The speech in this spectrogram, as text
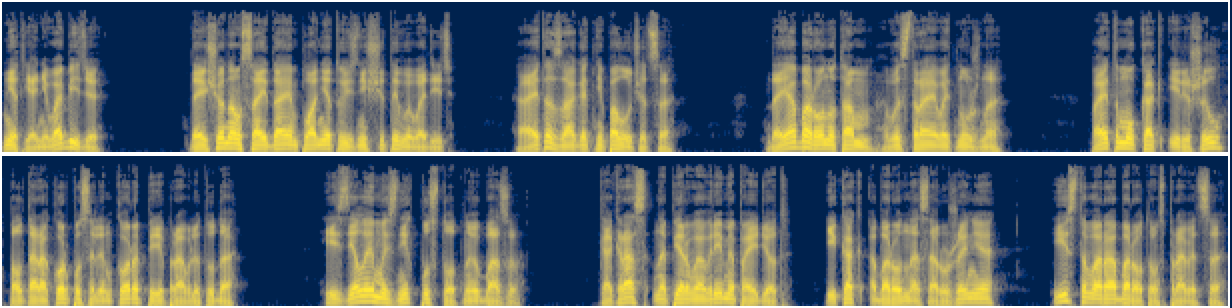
Нет, я не в обиде. Да еще нам с Айдаем планету из нищеты выводить. А это за год не получится. Да и оборону там выстраивать нужно. Поэтому, как и решил, полтора корпуса линкора переправлю туда. И сделаем из них пустотную базу. Как раз на первое время пойдет, и как оборонное сооружение, и с товарооборотом справится.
